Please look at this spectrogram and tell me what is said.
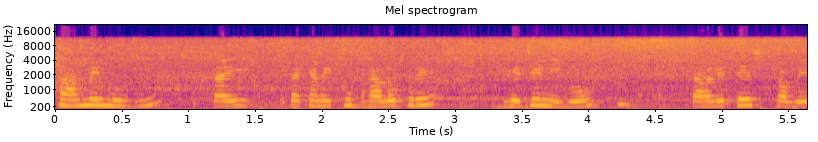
ফার্মের মুরগি তাই এটাকে আমি খুব ভালো করে ভেজে নিব তাহলে টেস্ট হবে।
